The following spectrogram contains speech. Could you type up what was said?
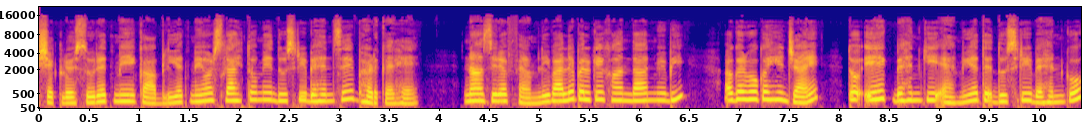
شکل و صورت میں، قابلیت میں اور صلاحیتوں میں دوسری بہن سے بڑھ کر ہے۔ نہ صرف فیملی والے بلکہ خاندان میں بھی۔ اگر وہ کہیں جائیں تو ایک بہن کی اہمیت دوسری بہن کو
